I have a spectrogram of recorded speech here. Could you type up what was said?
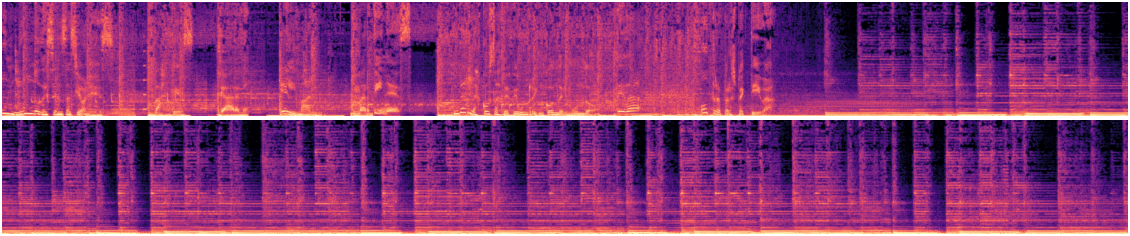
Un mundo de sensaciones. Vázquez, Carg, Elman, Martínez. Ver las cosas desde un rincón del mundo te da otra perspectiva.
